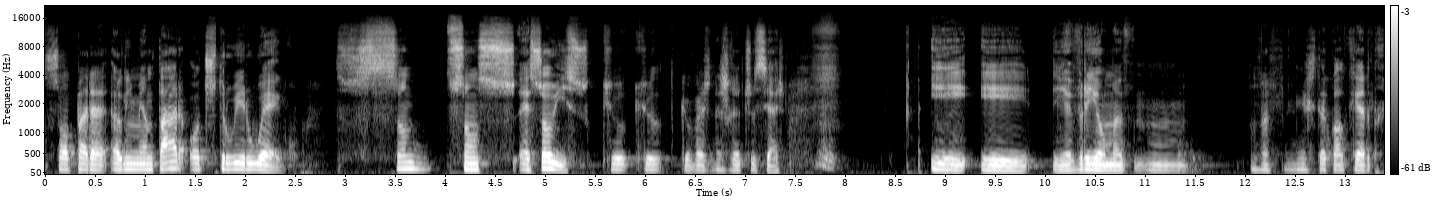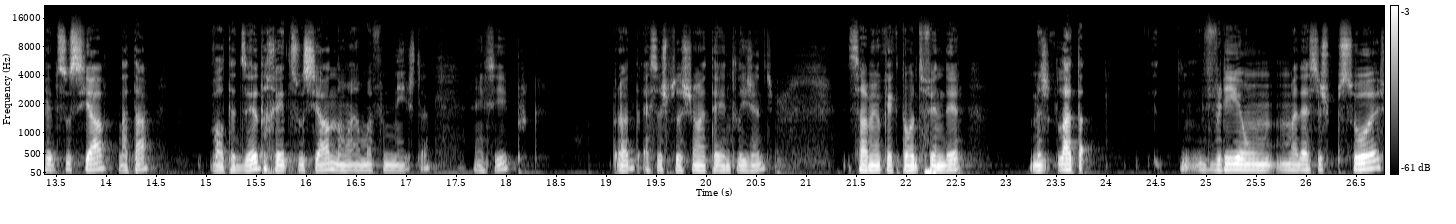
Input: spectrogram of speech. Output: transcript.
só para alimentar ou destruir o ego. São, são, é só isso que eu, que, eu, que eu vejo nas redes sociais. E, e, e haveria uma, uma feminista qualquer de rede social, lá está, volto a dizer, de rede social, não é uma feminista em si, porque pronto, essas pessoas são até inteligentes, sabem o que é que estão a defender, mas lá está, veria um, uma dessas pessoas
